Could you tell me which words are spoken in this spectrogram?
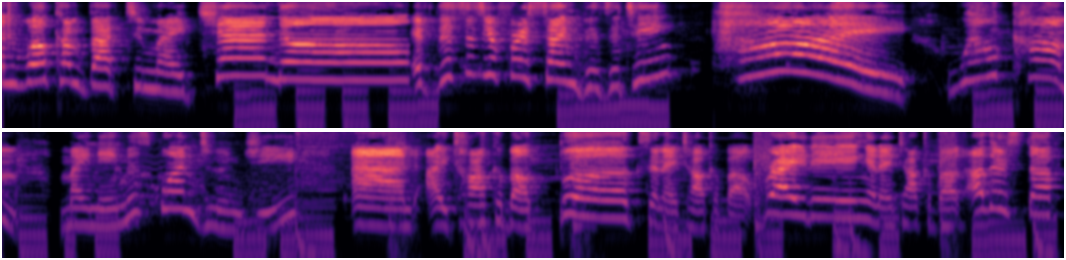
and welcome back to my channel. If this is your first time visiting, hi, welcome. My name is Bwandungi and I talk about books and I talk about writing and I talk about other stuff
